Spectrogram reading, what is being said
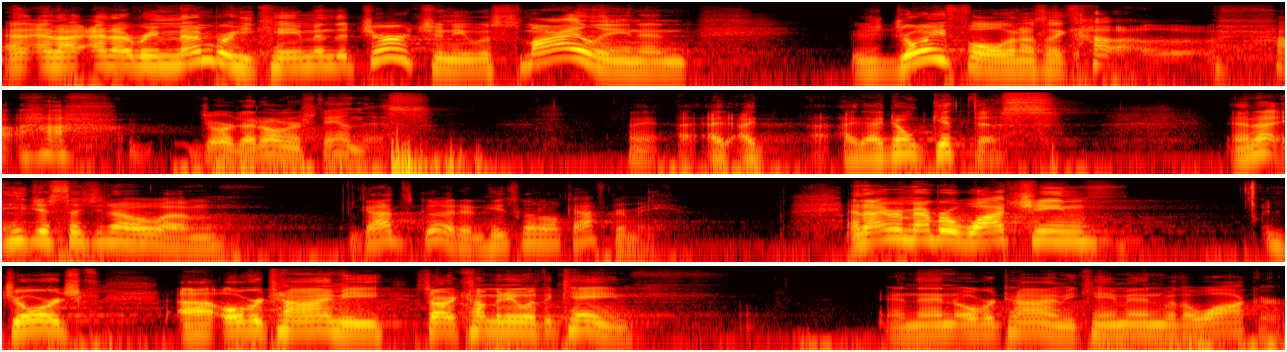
And, and, I, and I remember he came in the church and he was smiling and he was joyful. And I was like, how, how, how George, I don't understand this. I, I, I, I, don't get this. And I, he just said, you know, um, God's good and he's going to look after me. And I remember watching George uh, over time, he started coming in with a cane. And then over time, he came in with a walker.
